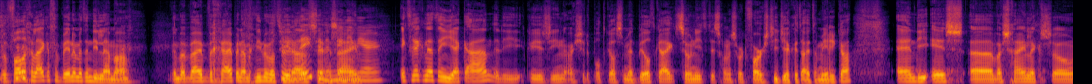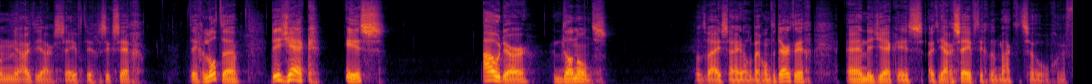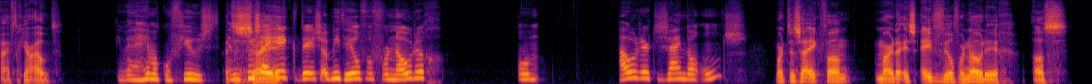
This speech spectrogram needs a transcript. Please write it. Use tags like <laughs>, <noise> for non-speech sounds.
We vallen gelijk even binnen met een dilemma. En wij- begrijpen namelijk niet meer wat we <laughs> hier aan het zeggen zijn. Ik trek net een jack aan. Die kun je zien als je de podcast met beeld kijkt. Zo niet. Het is gewoon een soort varsity jacket uit Amerika. En die is eh, waarschijnlijk zo'n ja, uit de jaren 70. Dus ik zeg tegen Lotte: Dit jack is ouder dan ons. Want wij zijn allebei rond de 30. En dit jack is uit de jaren 70. Dat maakt het zo ongeveer 50 jaar oud. Ik ben helemaal confused. En toen zei ik, er is ook niet heel veel voor nodig om ouder te zijn dan ons. Maar toen zei ik van, maar er is evenveel voor nodig als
